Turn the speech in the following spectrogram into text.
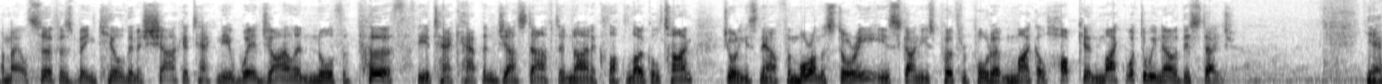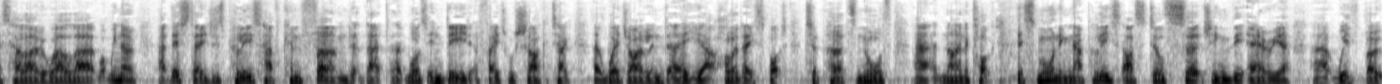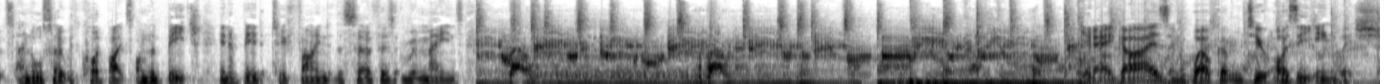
A male surfer's been killed in a shark attack near Wedge Island, north of Perth. The attack happened just after 9 o'clock local time. Joining us now for more on the story is Sky News Perth reporter Michael Hopkin. Mike, what do we know at this stage? Yes, hello. Well, uh, what we know at this stage is police have confirmed that uh, was indeed a fatal shark attack at Wedge Island, a uh, holiday spot to Perth's north uh, at 9 o'clock this morning. Now, police are still searching the area uh, with boats and also with quad bikes on the beach in a bid to find the surfer's remains. G'day, guys, and welcome to Aussie English.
